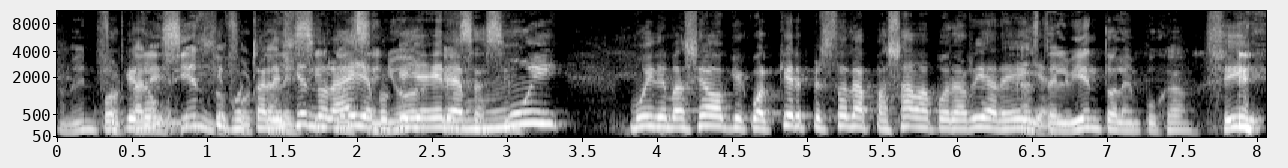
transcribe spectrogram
Amén. Porque no- Fortaleciendo, sí, fortaleciéndola a fortaleciendo ella, porque ella era muy, muy demasiado que cualquier persona pasaba por arriba de ella. Hasta el viento la empujaba. Sí,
